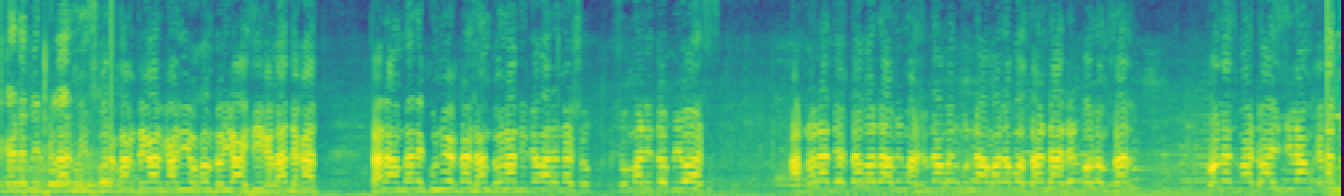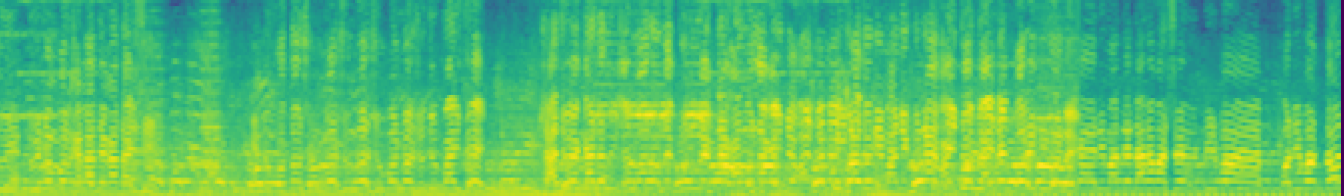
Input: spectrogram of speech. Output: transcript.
একাডেমির প্লেয়ার মিস করে লাখ গাড়ি সকল ধইয়া আইছি খেলা দেখাত। তারা আমরা কোনো একটা সান্ত্বনা দিতে পারে না সম্মানিত ভিউয়ার্স আপনারা দেখতে পারেন, আমি মাসুদ মুন্না, আমার অবস্থান ডাইরেক্ট গরম সাল কলেজ মাঠে আইছিলাম, খেলা দুই দুই নম্বর খেলা দেখাত আইছি। কিন্তু কত সুন্দর সুন্দর সুবর্ণ সুযোগ পাইছে। সাজু একাডেমি খেলোয়াড় কোনো একটা এটা মধ্যে পরিবর্তন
